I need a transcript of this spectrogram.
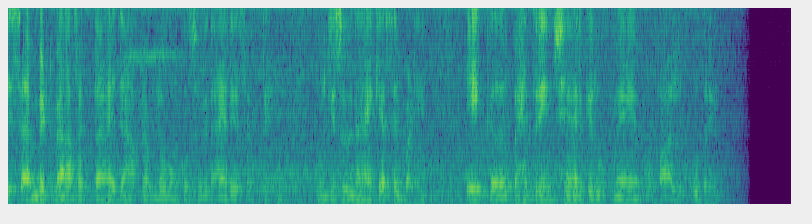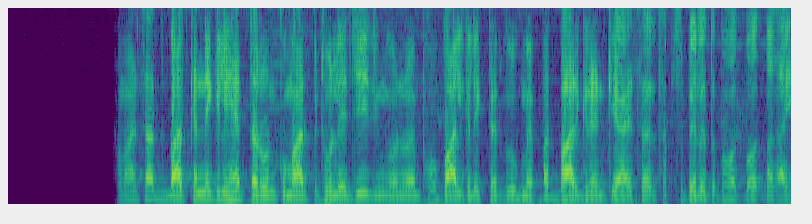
इस एम्बिट में आ सकता है, जहाँ पर हम लोगों को सुविधाएँ दे सकते हैं, उनकी सुविधाएँ कैसे बढ़ें, एक बेहतरीन शहर के रूप में भोपाल उभरे। हमारे साथ बात करने के लिए हैं तरुण कुमार पिठोले जी जिन्होंने भोपाल कलेक्टर के रूप में पदभार ग्रहण किया है। सर सबसे पहले तो बहुत बहुत बधाई।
